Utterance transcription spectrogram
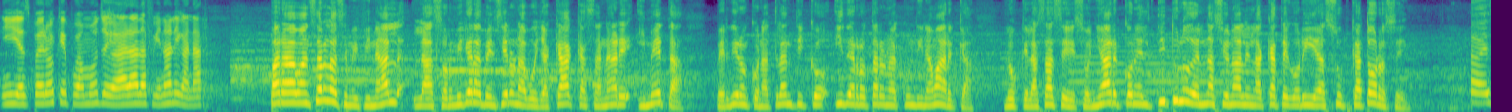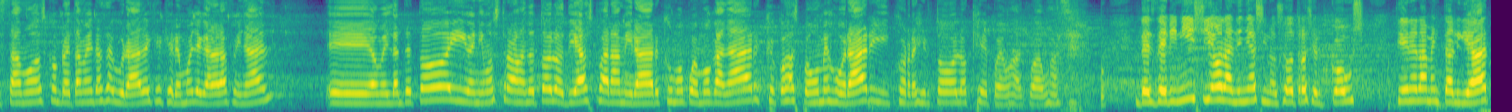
y espero que podamos llegar a la final y ganar. Para avanzar a la semifinal, las hormigueras vencieron a Boyacá, Casanare y Meta, perdieron con Atlántico y derrotaron a Cundinamarca lo que las hace soñar con el título del Nacional en la categoría sub-14. Estamos completamente aseguradas de que queremos llegar a la final, eh, humildad ante todo y venimos trabajando todos los días para mirar cómo podemos ganar, qué cosas podemos mejorar y corregir todo lo que podemos, podemos hacer. Desde el inicio, las niñas y nosotros, el coach, tiene la mentalidad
